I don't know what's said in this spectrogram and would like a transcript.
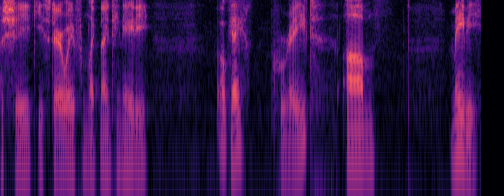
a shaky Stairway from like 1980. Okay, great. Um maybe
